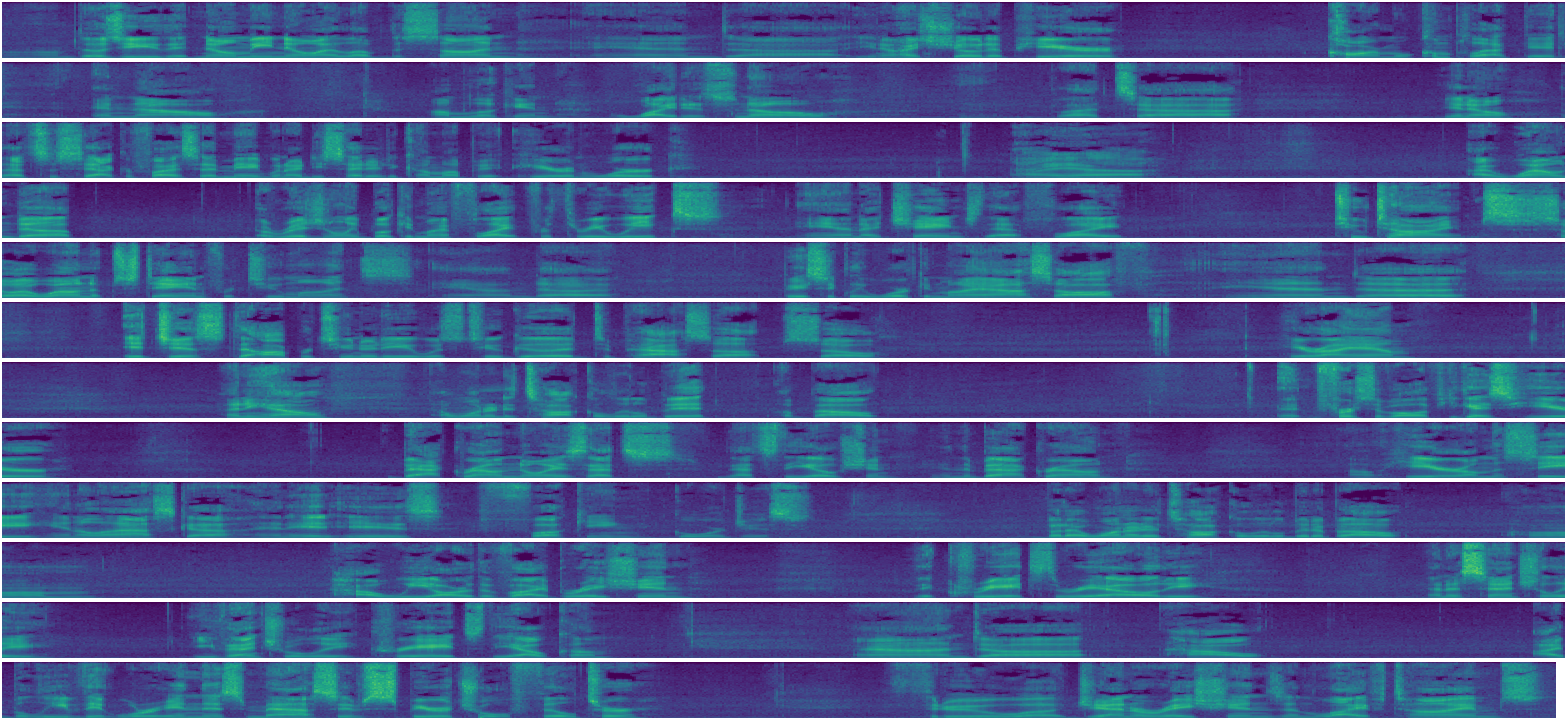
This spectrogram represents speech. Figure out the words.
Um, those of you that know me know I love the sun. And, uh, you know, I showed up here caramel complected, and now I'm looking white as snow. But, uh, you know, that's the sacrifice I made when I decided to come up here and work. I, uh, I wound up originally booking my flight for three weeks, and I changed that flight two times. So I wound up staying for two months and uh, basically working my ass off. And uh, it just, the opportunity was too good to pass up. So here I am. Anyhow, I wanted to talk a little bit about uh, first of all, if you guys hear background noise, that's that's the ocean in the background out here on the sea in Alaska, and it is fucking gorgeous. But I wanted to talk a little bit about um, how we are the vibration that creates the reality and essentially, eventually, creates the outcome and uh, how I believe that we're in this massive spiritual filter through uh, generations and lifetimes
